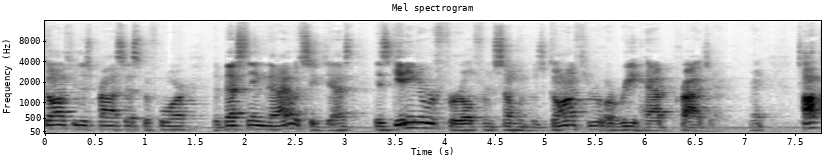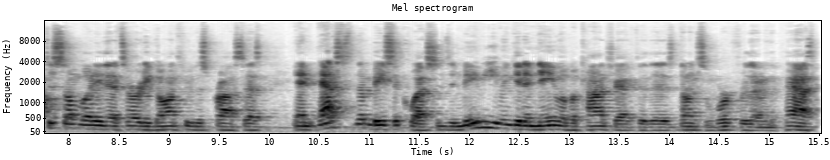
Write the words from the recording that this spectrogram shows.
gone through this process before, the best thing that I would suggest is getting a referral from someone who's gone through a rehab project, right? Talk to somebody that's already gone through this process and ask them basic questions and maybe even get a name of a contractor that has done some work for them in the past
